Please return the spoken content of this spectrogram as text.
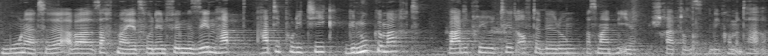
Monate. Aber sagt mal, jetzt wo ihr den Film gesehen habt, hat die Politik genug gemacht? War die Priorität auf der Bildung? Was meinten ihr? Schreibt uns in die Kommentare.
